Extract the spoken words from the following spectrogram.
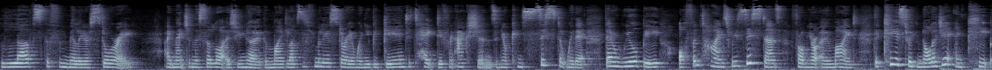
loves the familiar story I mention this a lot, as you know. The mind loves a familiar story, and when you begin to take different actions and you're consistent with it, there will be oftentimes resistance from your own mind. The key is to acknowledge it and keep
